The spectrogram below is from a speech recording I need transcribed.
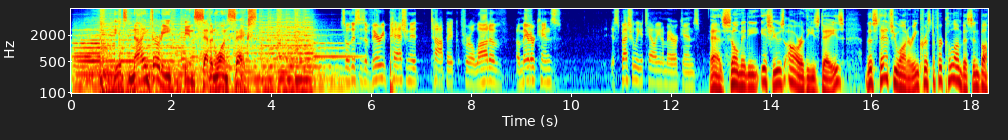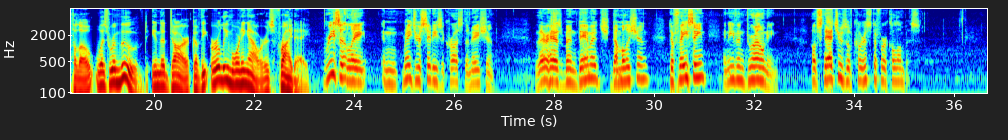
It's 9:30 in 716. So this is a very passionate topic for a lot of Americans, especially Italian Americans. As so many issues are these days, the statue honoring Christopher Columbus in Buffalo was removed in the dark of the early morning hours Friday. Recently, in major cities across the nation, there has been damage, demolition, defacing, and even drowning of statues of Christopher Columbus.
